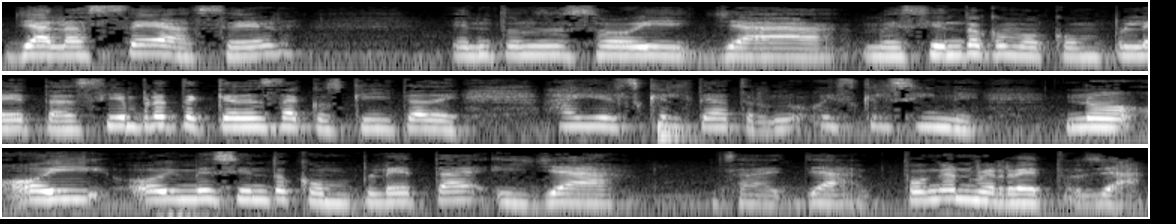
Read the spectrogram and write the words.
ya las sé hacer. Entonces hoy ya me siento como completa. Siempre te queda esa cosquillita de, ay, es que el teatro, no, es que el cine. No, hoy, hoy me siento completa y ya. O sea, ya, pónganme retos, ya.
